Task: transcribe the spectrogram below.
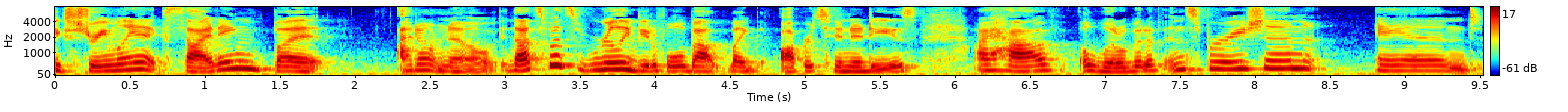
extremely exciting, but I don't know. That's what's really beautiful about like opportunities. I have a little bit of inspiration and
